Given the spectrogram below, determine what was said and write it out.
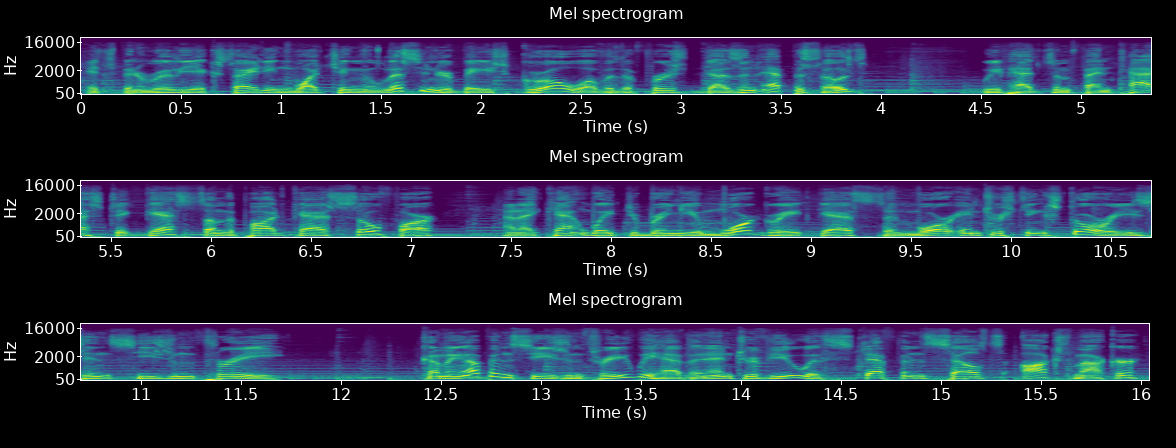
It's been really exciting watching the listener base grow over the first dozen episodes. We've had some fantastic guests on the podcast so far, and I can't wait to bring you more great guests and more interesting stories in season three. Coming up in season three, we have an interview with Stefan Seltz Axmacher.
